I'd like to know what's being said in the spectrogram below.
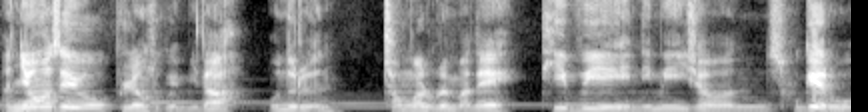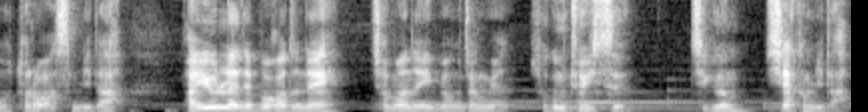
안녕하세요 불량소구입니다. 오늘은 정말 오랜만에 TVA 애니메이션 소개로 돌아왔습니다. 바이올렛 에버가든의 저만의 명장면 소금 초이스 지금 시작합니다.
